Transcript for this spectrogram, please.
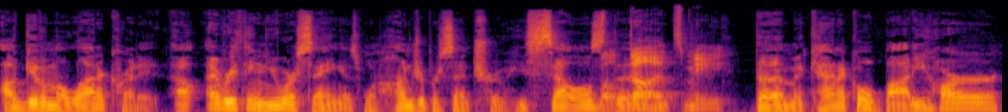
I'll give him a lot of credit. i everything you are saying is 100% true. He sells Well, the duh, it's me. the mechanical body horror.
